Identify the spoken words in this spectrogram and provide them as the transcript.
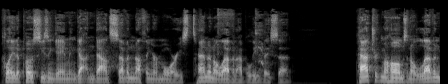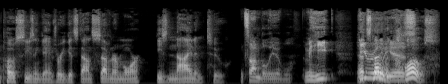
played a postseason game and gotten down seven nothing or more. He's ten and eleven, I believe they said. Patrick Mahomes in eleven postseason games where he gets down seven or more, he's nine and two. It's unbelievable. I mean, he he really is close.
